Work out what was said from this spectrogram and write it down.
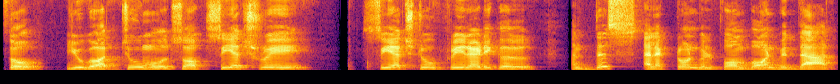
So, you got 2 moles of CH3, CH2 free radical and this electron will form bond with that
